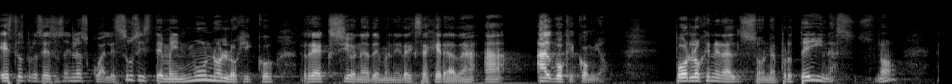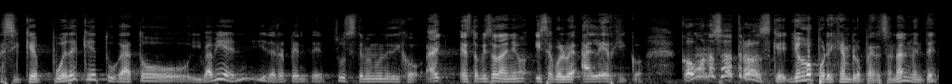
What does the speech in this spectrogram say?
Estos procesos en los cuales su sistema inmunológico reacciona de manera exagerada a algo que comió por lo general son a proteínas, ¿no? Así que puede que tu gato iba bien y de repente su sistema inmune dijo, ay, esto me hizo daño y se vuelve alérgico. Como nosotros, que yo, por ejemplo, personalmente,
